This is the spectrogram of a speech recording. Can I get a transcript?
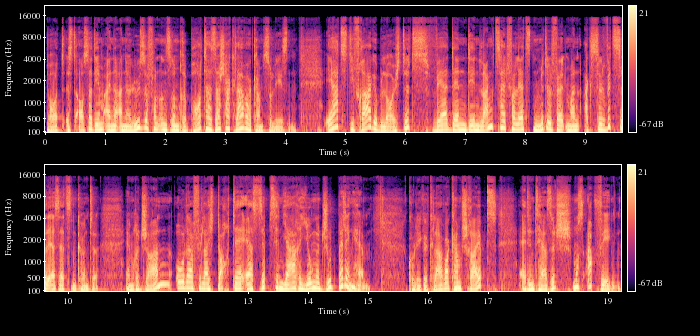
Dort ist außerdem eine Analyse von unserem Reporter Sascha Klaverkamp zu lesen. Er hat die Frage beleuchtet, wer denn den langzeitverletzten Mittelfeldmann Axel Witzel ersetzen könnte. Emre Can oder vielleicht doch der erst 17 Jahre junge Jude Bellingham. Kollege Klaverkamp schreibt, Edin Terzic muss abwägen.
